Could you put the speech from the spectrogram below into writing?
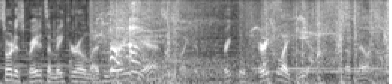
Sword is great. It's a make your own legendary. Yeah, seems like it. Very cool. Very cool idea. Nothing else.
